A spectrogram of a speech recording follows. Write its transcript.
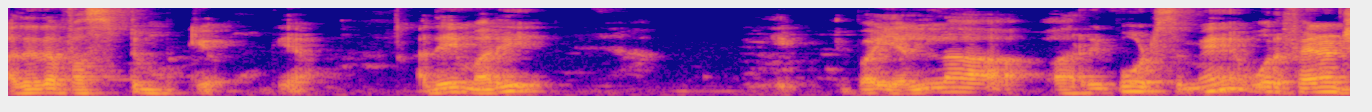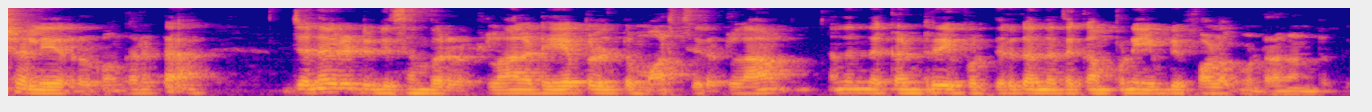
அதுதான் ஃபஸ்ட்டு முக்கியம். ஓகே அதே மாதிரி இப்போ எல்லா ரிப்போர்ட்ஸுமே ஒரு ஃபைனான்ஷியல் இயர் இருக்கும். கரெக்டாக ஜனவரி டூ டிசம்பர் இருக்கலாம். இல்லாட்டி ஏப்ரல் டூ மார்ச் இருக்கலாம். அந்தந்த கண்ட்ரியை பொறுத்து இருக்குது அந்தந்த கம்பெனி எப்படி ஃபாலோ பண்ணுறாங்கன்றது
